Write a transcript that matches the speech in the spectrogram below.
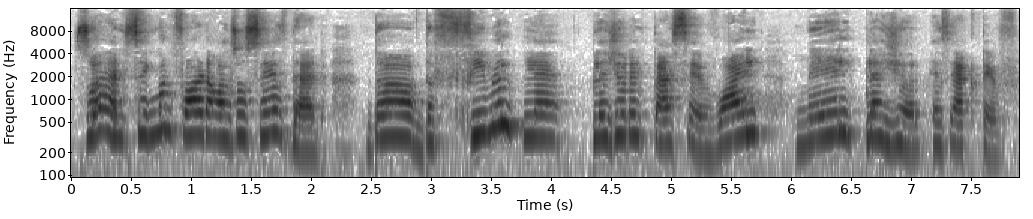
So and sigmund freud also says that the the female ple- pleasure is passive while male pleasure is active.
